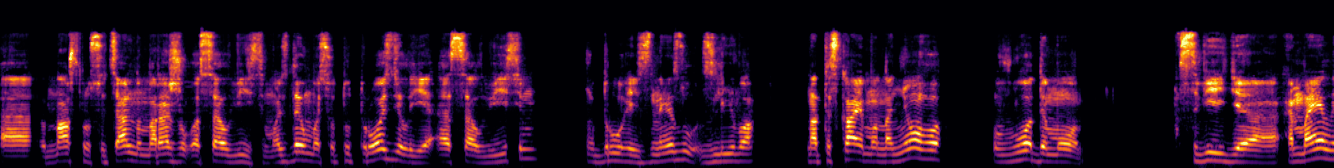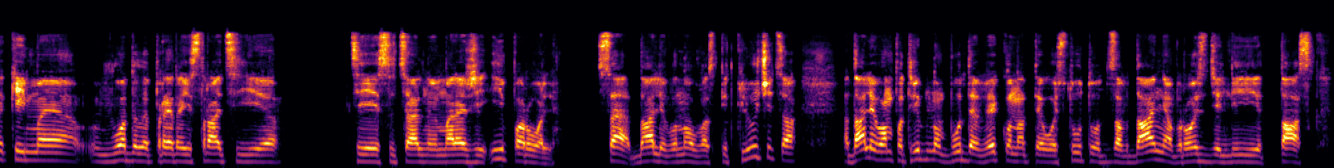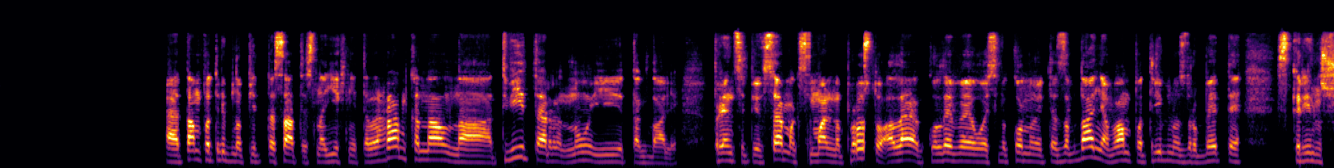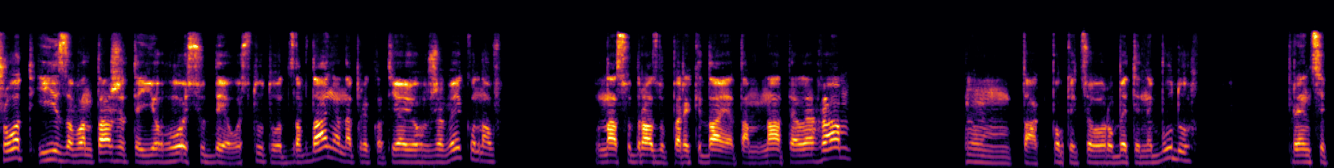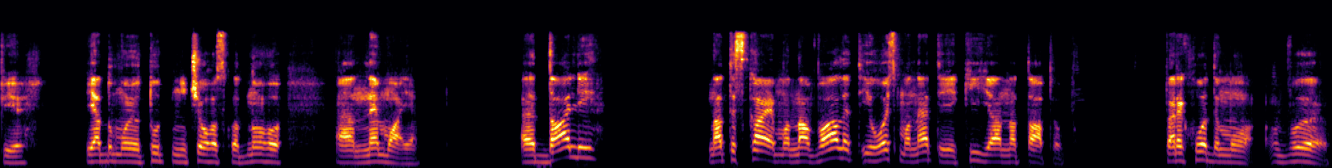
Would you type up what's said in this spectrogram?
е, нашу соціальну мережу SL8. Ось дивимося, тут розділ є SL8, другий знизу, зліва. Натискаємо на нього, вводимо свій е, емейл, який ми вводили при реєстрації цієї соціальної мережі, і пароль. Все, далі воно у вас підключиться. А далі вам потрібно буде виконати ось тут от завдання в розділі Task. Е, Там потрібно підписатись на їхній телеграм-канал, на Твіттер, ну і так далі. В принципі, все максимально просто, але коли ви ось виконуєте завдання, вам потрібно зробити скріншот і завантажити його сюди. Ось тут от завдання, наприклад, я його вже виконав. Нас одразу перекидає там на Telegram. Так, поки цього робити не буду. В принципі, я думаю, тут нічого складного е, немає. Е, Далі натискаємо на валет і ось монети, які я натапив. Переходимо в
